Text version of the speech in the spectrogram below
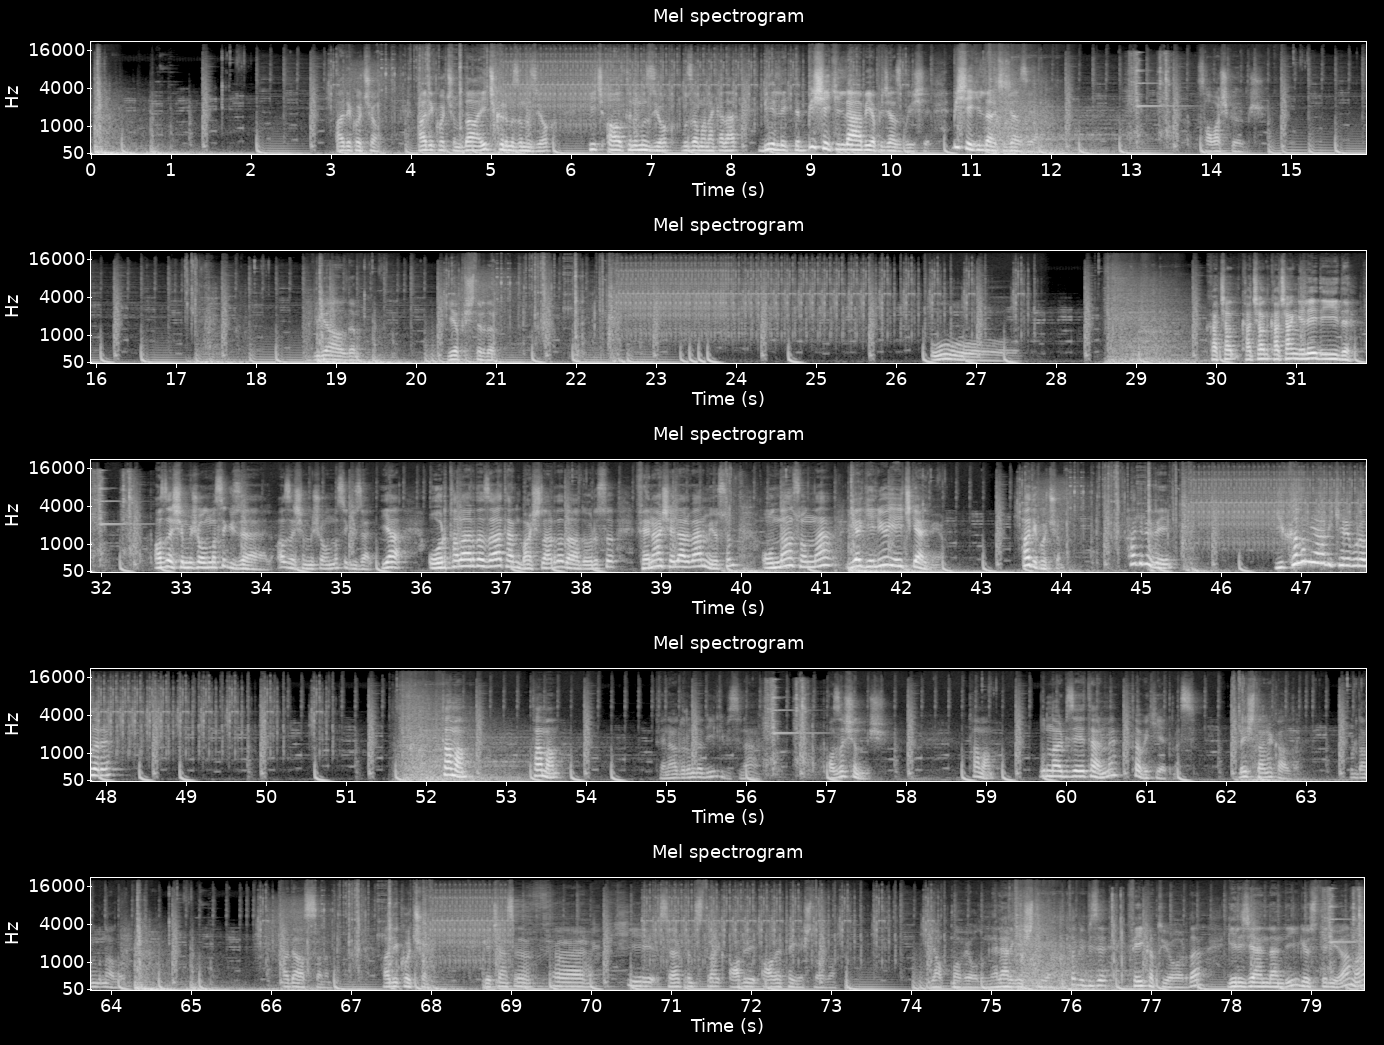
Hadi koçum. Hadi koçum daha hiç kırmızımız yok. Hiç altınımız yok bu zamana kadar. Birlikte bir şekilde abi yapacağız bu işi. Bir şekilde açacağız yani. Savaş görmüş. Biri aldım. Yapıştırdım. Oo. Kaçan kaçan kaçan geleydi iyiydi. Az aşınmış olması güzel. Az aşınmış olması güzel. Ya ortalarda zaten başlarda daha doğrusu fena şeyler vermiyorsun. Ondan sonra ya geliyor ya hiç gelmiyor. Hadi koçum. Hadi bebeğim. Yıkalım ya bir kere buraları. Tamam. Tamam. Fena durumda değil gibisin ha. Az aşınmış. Tamam. Bunlar bize yeter mi? Tabii ki yetmez. 5 tane kaldı. Buradan bunu alalım. Hadi aslanım. Hadi koçum. Geçen seferki Serpent Strike abi AWP geçti oradan. Yapma be oğlum neler geçti ya. Tabii bize fake atıyor orada. Geleceğinden değil gösteriyor ama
